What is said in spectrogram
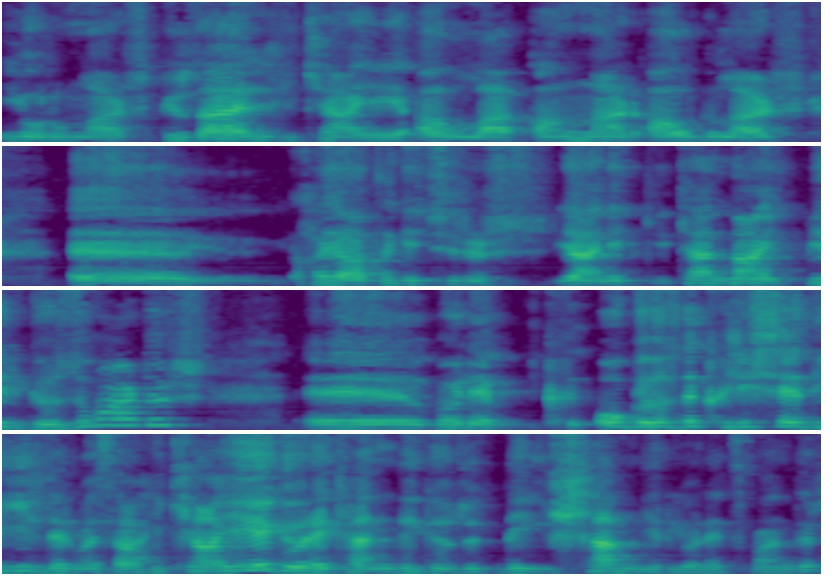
yorumlar, güzel hikayeyi Allah, anlar, algılar, e, hayata geçirir. Yani kendine ait bir gözü vardır. E, böyle o gözde klişe değildir. Mesela hikayeye göre kendi gözü değişen bir yönetmendir.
